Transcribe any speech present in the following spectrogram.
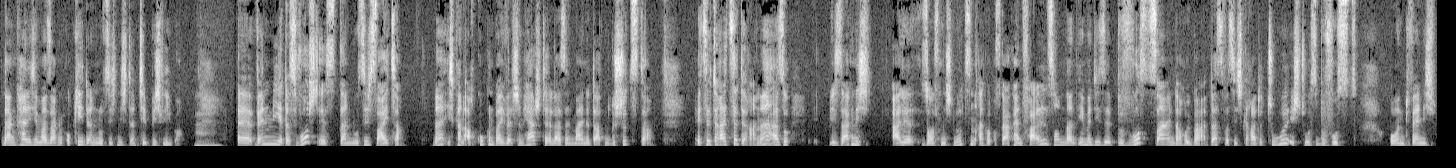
Dann kann ich immer sagen, okay, dann nutze ich nicht, dann tippe ich lieber. Mhm. Äh, wenn mir das wurscht ist, dann nutze ich es weiter. Ne? Ich kann auch gucken, bei welchem Hersteller sind meine Daten geschützter, etc. etc. Ne? Also ich sage nicht, alle sollen es nicht nutzen, auf gar keinen Fall, sondern immer diese Bewusstsein darüber. Das, was ich gerade tue, ich tue es bewusst. Und wenn ich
